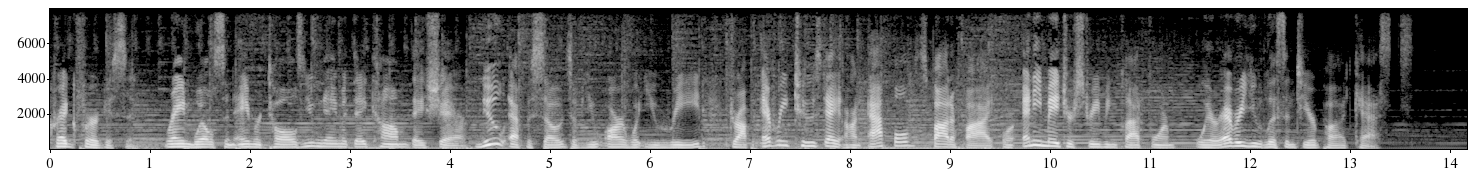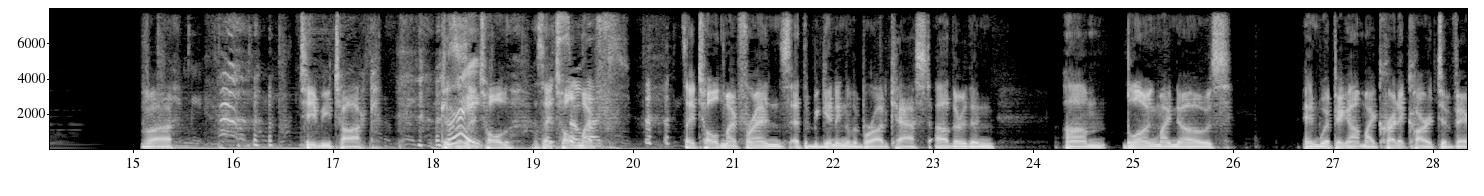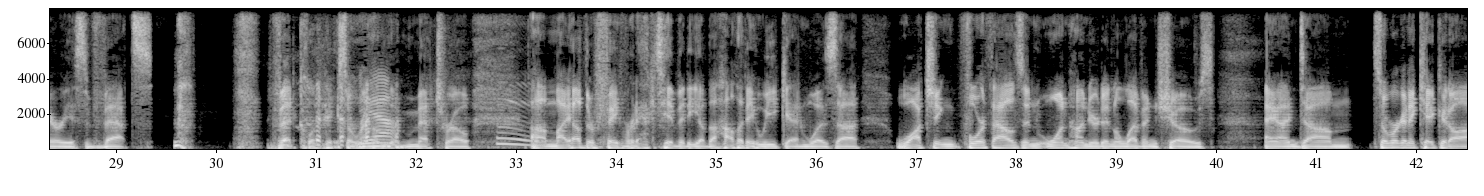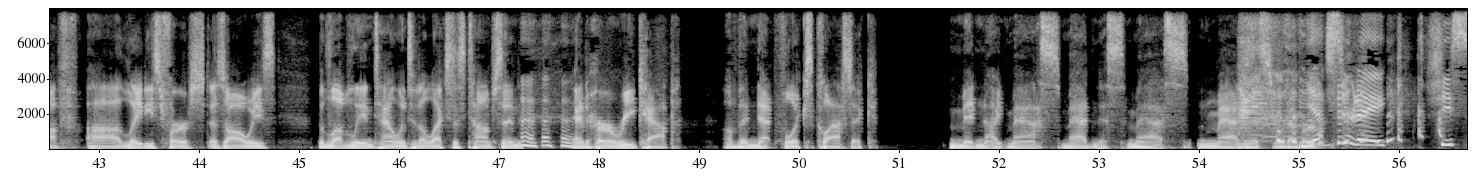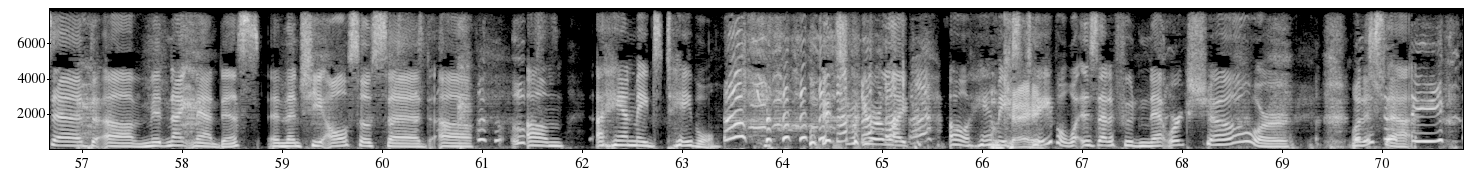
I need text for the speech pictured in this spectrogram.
Craig Ferguson, Rainn Wilson, Amor Towles, you name it, they come, they share. New episodes of You Are What You Read drop every Tuesday on Apple, Spotify, or any major streaming platform wherever you listen to your podcasts. uh, TV talk because as I told as I told so my much. as I told my friends at the beginning of the broadcast, other than um, blowing my nose and whipping out my credit card to various vets, vet clinics around Yeah. the metro. Um, my other favorite activity of the holiday weekend was uh, watching 4,111 shows. And um, so we're going to kick it off. Uh, ladies first, as always, the lovely and talented Alexis Thompson and her recap of the Netflix classic. Midnight Mass, Madness, Mass, Madness, whatever. Yesterday, she said uh, Midnight Madness, and then she also said uh, um, A Handmaid's Table. Which we were like, oh, Handmaid's Okay. Table. What is that? A Food Network show or what is that?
